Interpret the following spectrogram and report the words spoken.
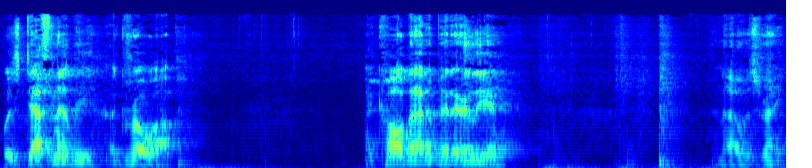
was definitely a grow op. I called that a bit earlier. And I was right.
